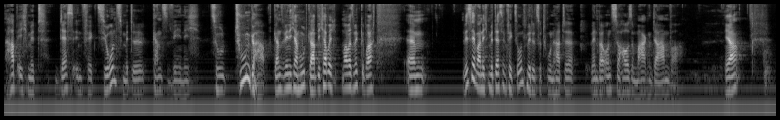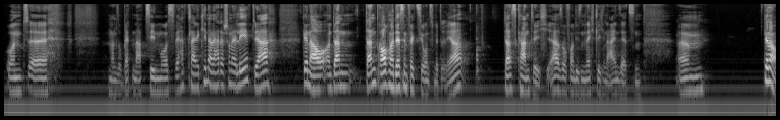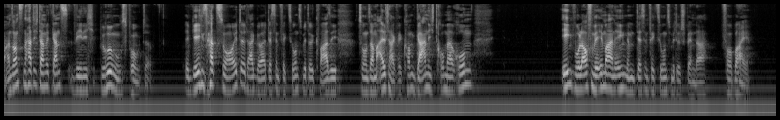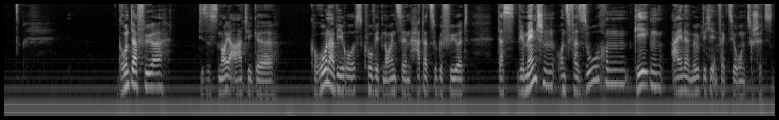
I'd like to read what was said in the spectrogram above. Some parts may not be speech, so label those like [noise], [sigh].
habe ich mit Desinfektionsmittel ganz wenig zu tun gehabt, ganz wenig am Hut gehabt. Ich habe euch mal was mitgebracht. Ähm, Wisst ihr, wann ich mit Desinfektionsmittel zu tun hatte? Wenn bei uns zu Hause Magen-Darm war. Ja? Und äh, man so Betten abziehen muss. Wer hat kleine Kinder? Wer hat das schon erlebt? Ja? Genau. Und dann, dann braucht man Desinfektionsmittel. Ja? Das kannte ich. Ja, so von diesen nächtlichen Einsätzen. Ähm, genau. Ansonsten hatte ich damit ganz wenig Berührungspunkte. Im Gegensatz zu heute, da gehört Desinfektionsmittel quasi zu unserem Alltag. Wir kommen gar nicht drum herum. Irgendwo laufen wir immer an irgendeinem Desinfektionsmittelspender vorbei. Grund dafür, dieses neuartige Coronavirus, Covid-19, hat dazu geführt, dass wir Menschen uns versuchen, gegen eine mögliche Infektion zu schützen.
